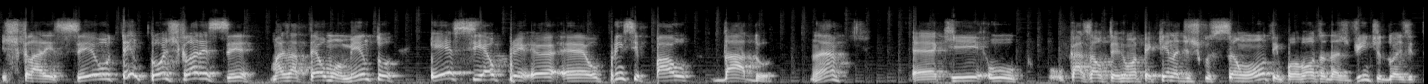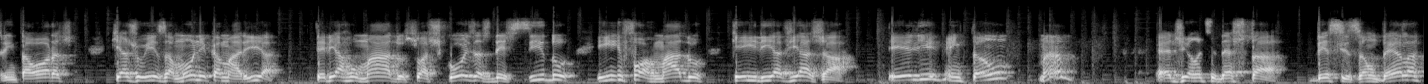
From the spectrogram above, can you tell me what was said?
esclareceu, tentou esclarecer, mas até o momento esse é o, é- é o principal dado, né? É que o, o casal teve uma pequena discussão ontem, por volta das 22h30 horas, que a juíza Mônica Maria teria arrumado suas coisas, descido e informado que iria viajar. Ele, então, né, é, diante desta decisão dela,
